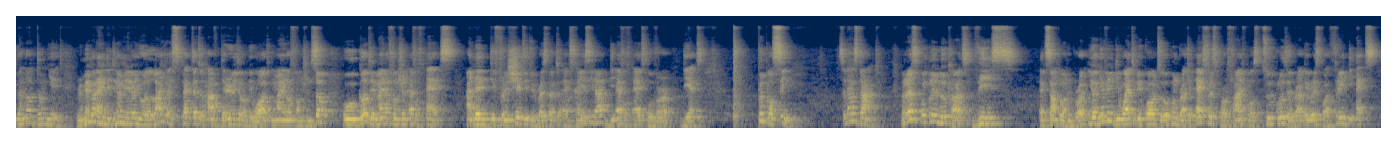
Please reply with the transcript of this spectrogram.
you are not done yet. Remember that in the denominator, you will likely expected to have derivative of the word minor function. So, we will go to the minor function f of x and then differentiate it with respect to x. Can you see that? The f of x over dx. Put plus c. So that's that. Now let's quickly look at this example on the board. You are given dy to be equal to open bracket x raised to power 5 plus 2 close the bracket raised to power 3 dx.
